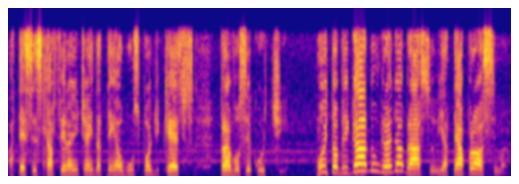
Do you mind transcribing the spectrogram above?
até sexta-feira, a gente ainda tem alguns podcasts para você curtir. Muito obrigado, um grande abraço e até a próxima!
